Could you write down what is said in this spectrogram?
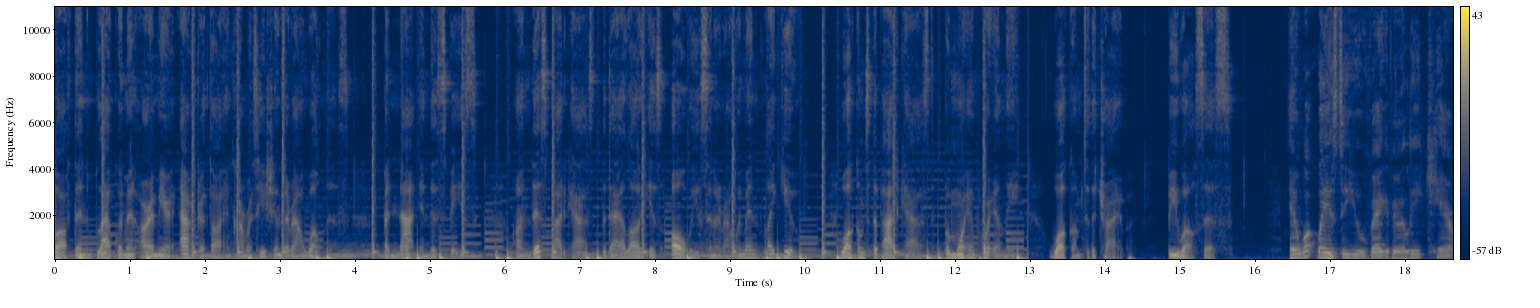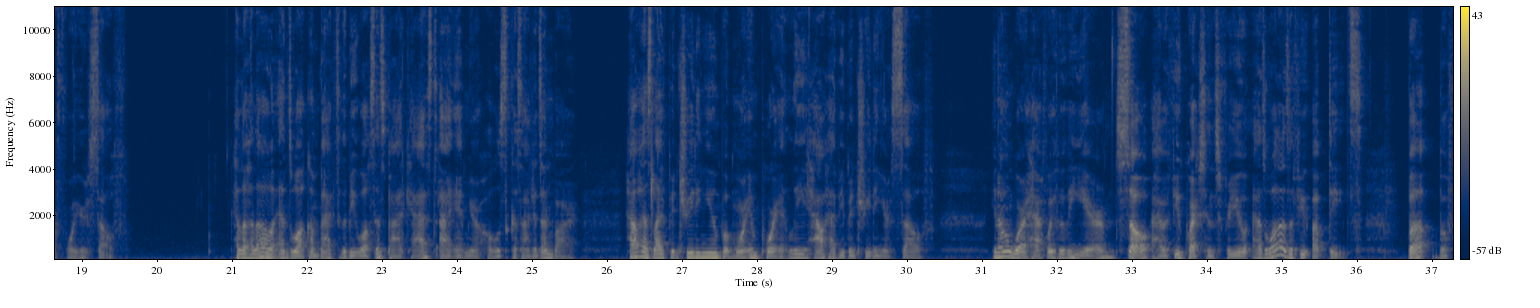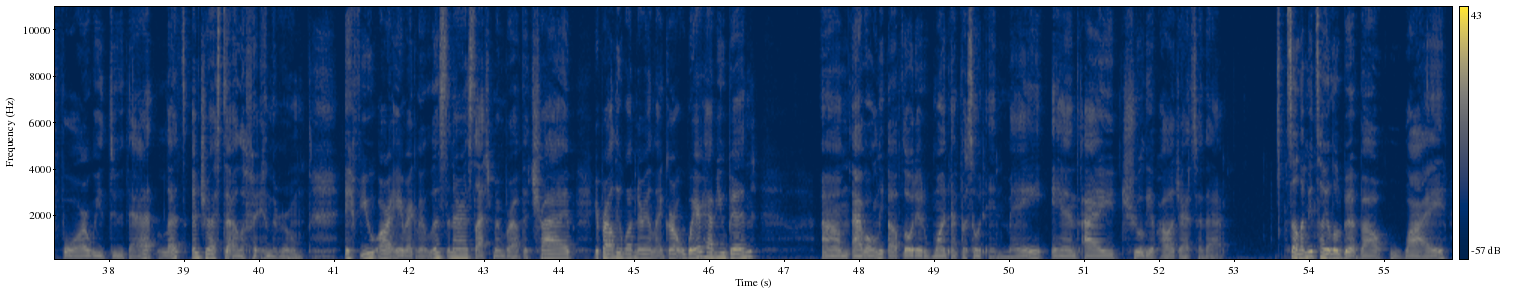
Often, black women are a mere afterthought in conversations around wellness, but not in this space. On this podcast, the dialogue is always centered around women like you. Welcome to the podcast, but more importantly, welcome to the tribe. Be well, sis. In what ways do you regularly care for yourself? Hello, hello, and welcome back to the Be Well Sis podcast. I am your host, Cassandra Dunbar. How has life been treating you? But more importantly, how have you been treating yourself? You know, we're halfway through the year, so I have a few questions for you as well as a few updates. But before we do that, let's address the elephant in the room. If you are a regular listener slash member of the tribe, you're probably wondering, like, girl, where have you been? Um, I've only uploaded one episode in May, and I truly apologize for that. So let me tell you a little bit about why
